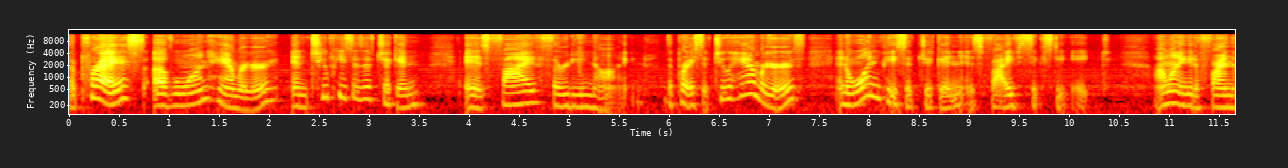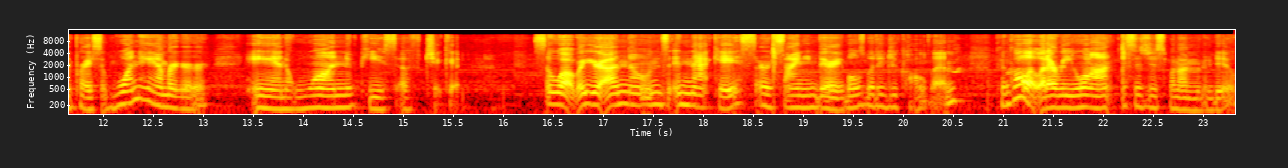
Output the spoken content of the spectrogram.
The price of one hamburger and two pieces of chicken is $5.39. The price of two hamburgers and one piece of chicken is $5.68. I want you to find the price of one hamburger and one piece of chicken. So what were your unknowns in that case, or assigning variables? What did you call them? Can call it whatever you want. This is just what I'm going to do.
